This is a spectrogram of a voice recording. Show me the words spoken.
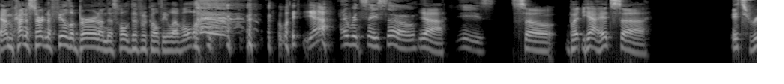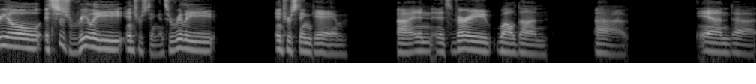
I'm kind of starting to feel the burn on this whole difficulty level. Like, yeah, I would say so. yeah. Jeez. So, but yeah, it's, uh, it's real. It's just really interesting. It's a really interesting game. Uh, and, and it's very well done. Uh, and, uh,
